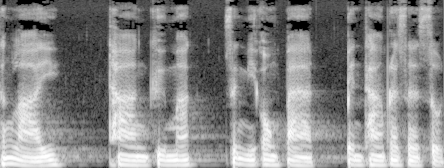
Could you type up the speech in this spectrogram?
ทั้งหลาย ทางคือมัคซึ่งมีองค์แปดเป็นทางประเสริฐสุด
